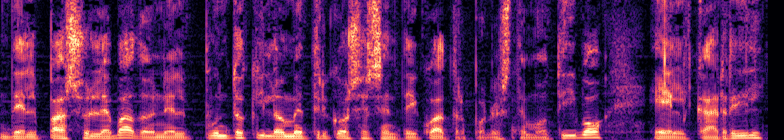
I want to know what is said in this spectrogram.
del paso elevado en el punto kilométrico 64. Por este motivo, el carril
